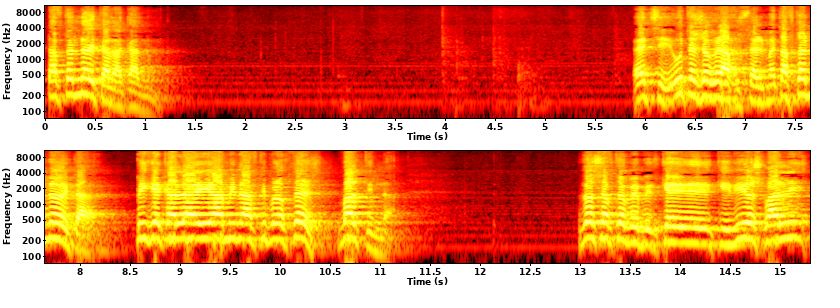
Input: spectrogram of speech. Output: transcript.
Τα αυτονόητα να κάνουμε. Έτσι, ούτε ζωγράφους θέλουμε. Τα αυτονόητα. Πήγε καλά η άμυνα αυτή προχθές. Βάλτινα. Δώσε αυτό παιδί. Και κυρίως πάλι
